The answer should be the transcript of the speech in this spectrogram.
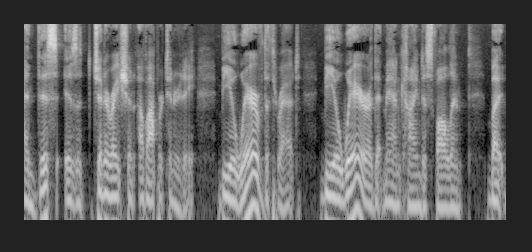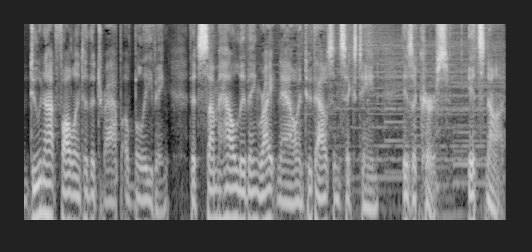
And this is a generation of opportunity. Be aware of the threat, be aware that mankind has fallen, but do not fall into the trap of believing that somehow living right now in 2016 is a curse. It's not,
